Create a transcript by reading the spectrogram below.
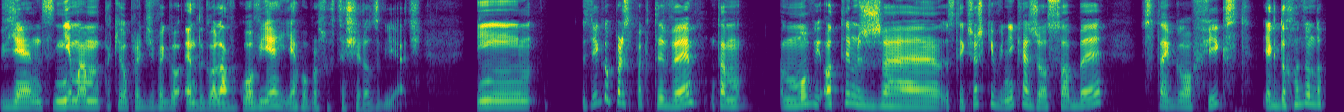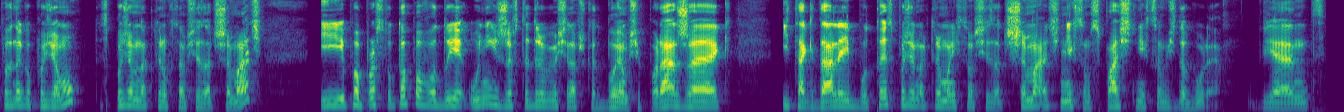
więc nie mam takiego prawdziwego end goala w głowie, ja po prostu chcę się rozwijać. I z jego perspektywy tam mówi o tym, że z tej książki wynika, że osoby z tego fixed, jak dochodzą do pewnego poziomu, to jest poziom, na którym chcą się zatrzymać i po prostu to powoduje u nich, że wtedy robią się na przykład, boją się porażek i tak dalej, bo to jest poziom, na którym oni chcą się zatrzymać, nie chcą spaść, nie chcą iść do góry. Więc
